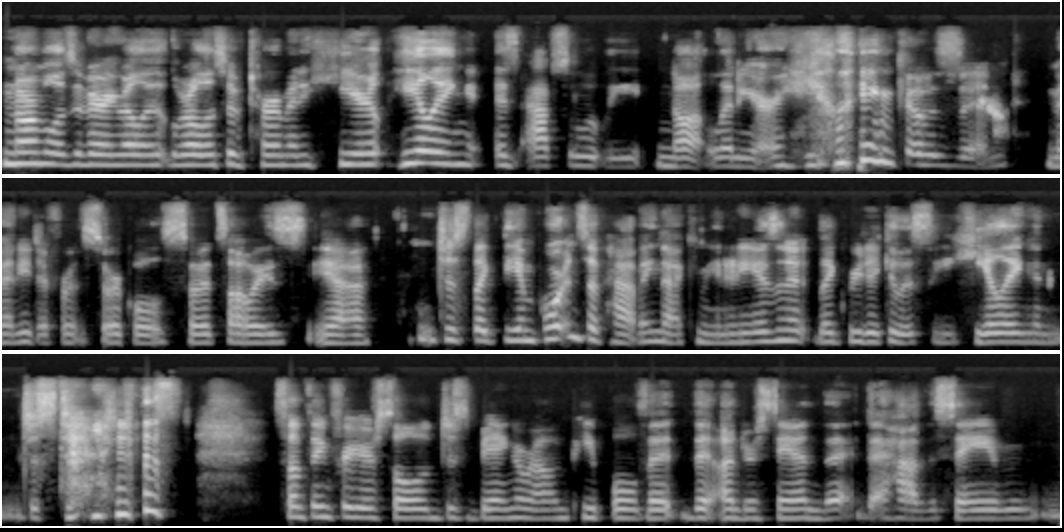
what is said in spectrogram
Normal is a very rel- relative term, and heal- healing is absolutely not linear. Healing goes in many different circles. So it's always, yeah, just like the importance of having that community, isn't it? Like ridiculously healing and just, just something for your soul, just being around people that that understand that that have the same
